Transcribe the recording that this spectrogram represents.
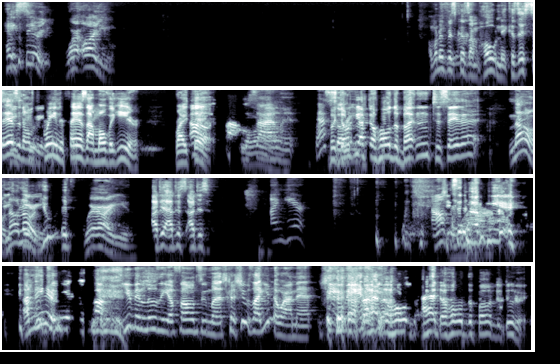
Hey Siri, where are you? I wonder if it's because I'm holding it because it says Hey, it on Siri. screen. It says I'm over here, right Oh, there. it's probably Wow. silent. That's But So- don't you have to hold the button to say that? No, Hey, no, no. Siri. You, it, Where are you? I just, I just, I just, I'm here. I don't She think said, "I'm here." I I'm here. you're- you've been losing your phone too much because she was like, you know where I'm at. She ain't been I had to hold. I had to hold the phone to do it.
